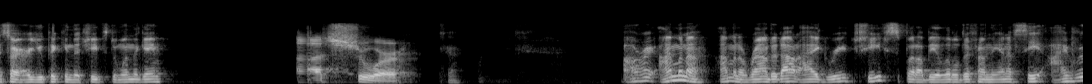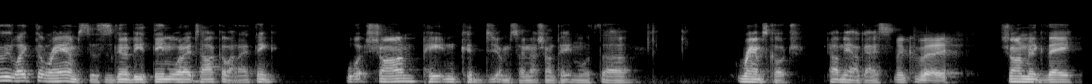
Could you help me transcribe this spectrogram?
Sorry, are you picking the Chiefs to win the game? Uh, sure. Okay. All right, I'm gonna I'm gonna round it out. I agree, Chiefs, but I'll be a little different on the NFC. I really like the Rams. This is gonna be a theme of what I talk about. I think what Sean Payton could do. I'm sorry, not Sean Payton with uh, Rams coach. Help me out, guys. McVay. Sean McVay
